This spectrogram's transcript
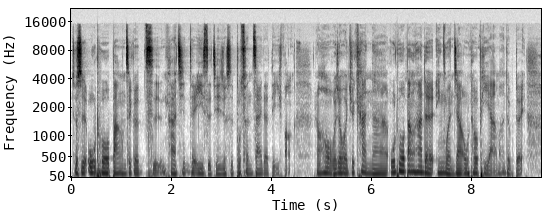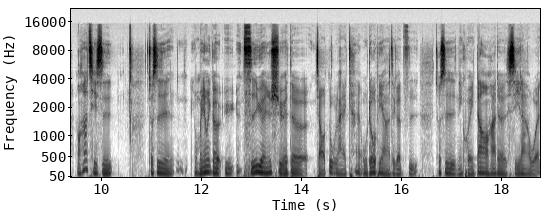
就是乌托邦这个词，它其的意思其实就是不存在的地方。然后我就回去看呢，乌托邦它的英文叫 utopia 嘛，对不对？然后它其实就是我们用一个语词源学的角度来看 utopia 这个字，就是你回到它的希腊文，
